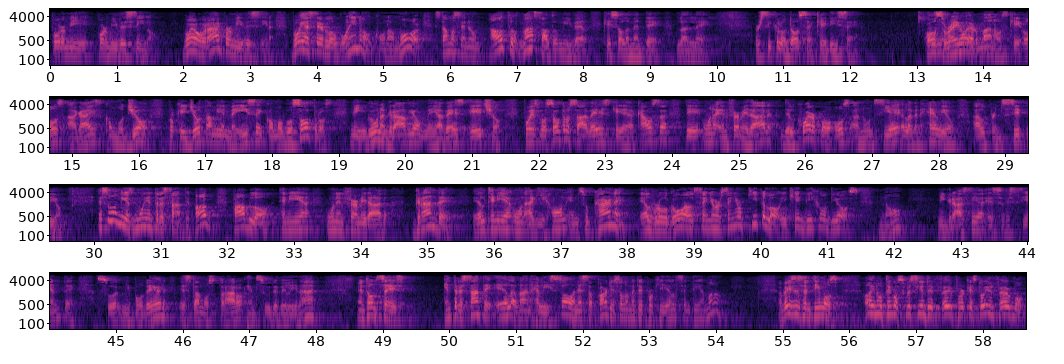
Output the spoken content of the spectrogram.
por, mi, por mi vecino. Voy a orar por mi vecina. Voy a hacer lo bueno con amor. Estamos en un alto, más alto nivel que solamente la ley. Versículo 12, que dice, os ruego, hermanos, que os hagáis como yo, porque yo también me hice como vosotros. Ningún agravio me habéis hecho, pues vosotros sabéis que a causa de una enfermedad del cuerpo os anuncié el Evangelio al principio. Eso a mí es muy interesante. Pablo tenía una enfermedad grande. Él tenía un aguijón en su carne. Él rogó al Señor, Señor, quítalo. ¿Y qué dijo Dios? No, mi gracia es suficiente. mi poder está mostrado en su debilidad. Entonces, interesante, él evangelizó en esa parte solamente porque él sentía mal. A veces sentimos, ay, no tengo suficiente fe porque estoy enfermo.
